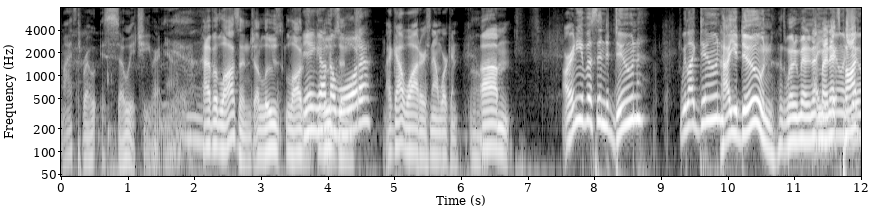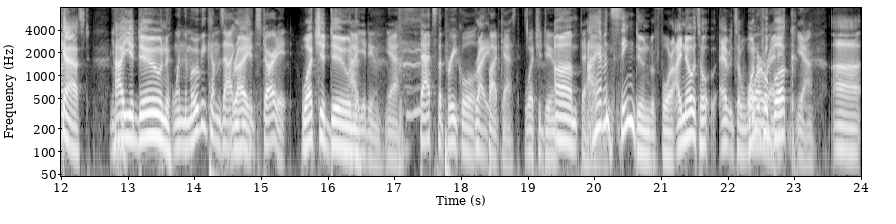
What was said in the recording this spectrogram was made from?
My throat is so itchy right now. Have a lozenge, a lose lodge. You ain't got no water. I got water. It's not working. Um, are any of us into Dune? We like Dune. How you doing? That's when we met my you next doing, Dune? podcast. How you doing? when the movie comes out, Right. you should start it. What you doing? How you doing? Yeah, that's the prequel Right. podcast. What you doing? Um, I haven't seen Dune before. I know it's a it's a wonderful Or read it. book. Yeah. Uh,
